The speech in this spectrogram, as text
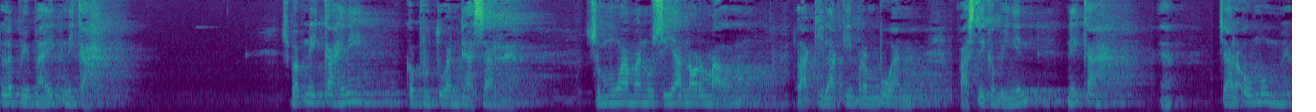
lebih baik nikah. Sebab nikah ini kebutuhan dasar. Semua manusia normal Laki-laki perempuan Pasti kepingin nikah ya. Cara umum ya.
